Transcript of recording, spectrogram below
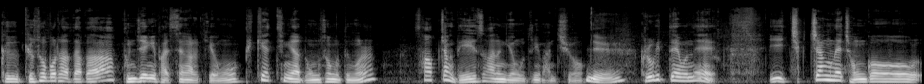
그 교섭을 하다가 분쟁이 발생할 경우 피켓팅이나 농성 등을 사업장 내에서 하는 경우들이 많죠. 네. 그렇기 때문에 이 직장 내 점거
